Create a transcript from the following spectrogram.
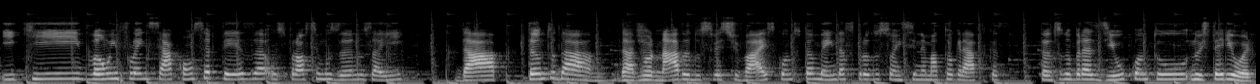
e que vão influenciar com certeza os próximos anos aí da tanto da, da jornada dos festivais quanto também das produções cinematográficas tanto no Brasil quanto no exterior.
